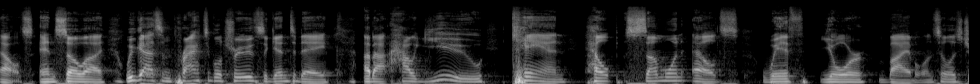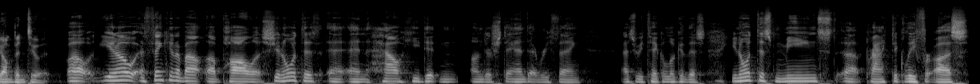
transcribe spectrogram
else. And so uh, we've got some practical truths again today about how you can help someone else with your Bible. And so let's jump into it. Well, you know, thinking about Apollos, you know what this and how he didn't understand everything as we take a look at this. You know what this means uh, practically for us?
